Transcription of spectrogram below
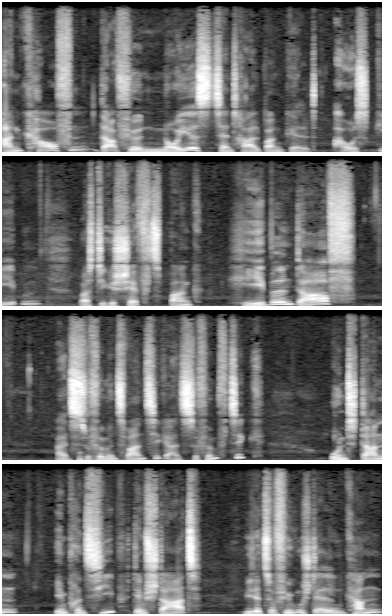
ankaufen, dafür neues Zentralbankgeld ausgeben, was die Geschäftsbank hebeln darf, 1 zu 25, 1 zu 50, und dann im Prinzip dem Staat wieder zur Verfügung stellen kann,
